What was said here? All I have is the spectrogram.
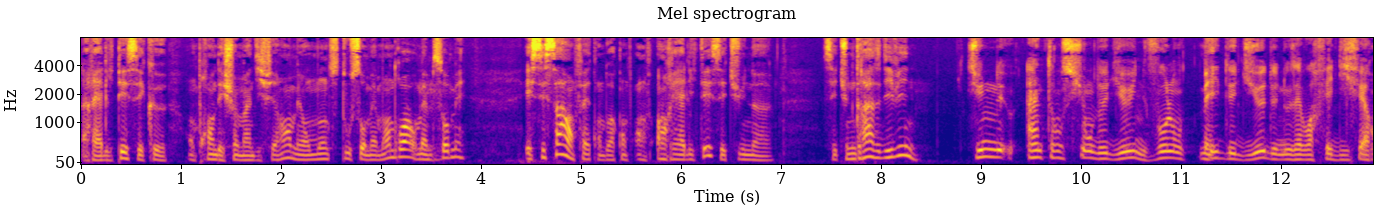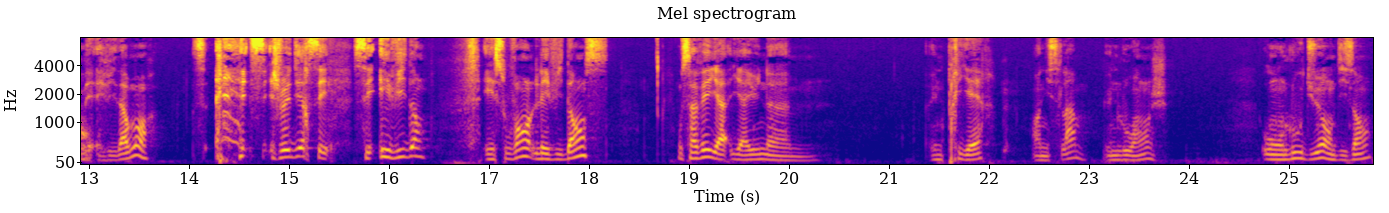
La réalité, c'est que on prend des chemins différents, mais on monte tous au même endroit, au même sommet. Et c'est ça, en fait, on doit comprendre. En, en réalité, c'est une, c'est une grâce divine. C'est une intention de Dieu, une volonté Mais- de Dieu de nous avoir fait différents. Mais évidemment, je veux dire, c'est c'est évident. Et souvent, l'évidence, vous savez, il y a, y a une euh, une prière en islam, une louange, où on loue Dieu en disant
